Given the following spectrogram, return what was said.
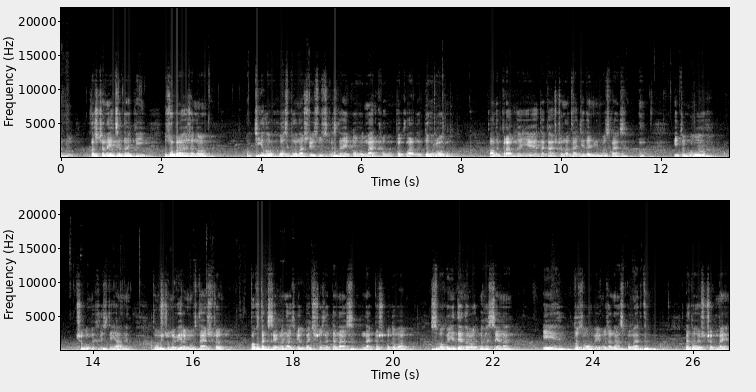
ну, плащаниця, на якій зображено тіло Господа нашого Ісуса Христа, якого мертвого поклали до гробу. Але правда є така, що на третій день Він воскрес. І тому, чому ми християни? Тому що ми віримо в те, що Бог так сильно нас любить, що для нас не пошкодував свого єдинородного сина і дозволив йому за нас померти. Для того, щоб ми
